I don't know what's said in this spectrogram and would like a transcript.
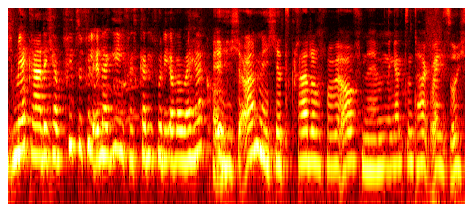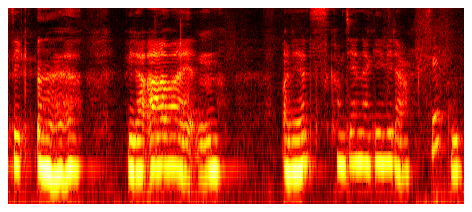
Ich merke gerade, ich habe viel zu viel Energie. Ich weiß gar nicht, wo die auf einmal herkommt. Ich auch nicht. Jetzt gerade, wo wir aufnehmen. Den ganzen Tag war ich so richtig äh, wieder arbeiten. Und jetzt kommt die Energie wieder. Sehr gut.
